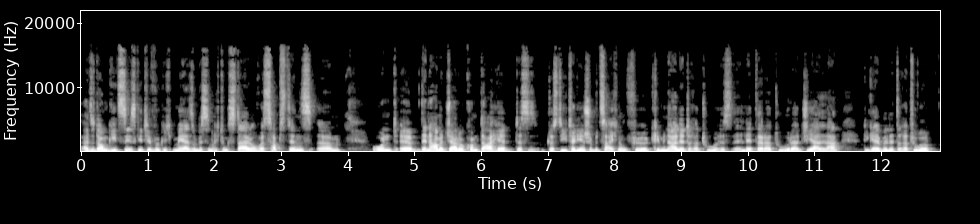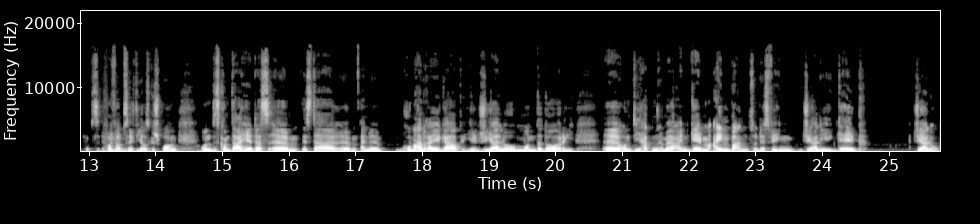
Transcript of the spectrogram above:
Also darum geht's nicht. Es geht hier wirklich mehr so ein bisschen Richtung Style over Substance. Ähm, und äh, der Name Giallo kommt daher, dass, dass die italienische Bezeichnung für Kriminalliteratur ist, Letteratura Gialla, die gelbe Literatur. Ich, ich hoffe, habe es richtig ausgesprochen. Und es kommt daher, dass ähm, es da ähm, eine Romanreihe gab, Il Giallo Mondadori, äh, und die hatten immer einen gelben Einband und deswegen Gialli gelb Giallo.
